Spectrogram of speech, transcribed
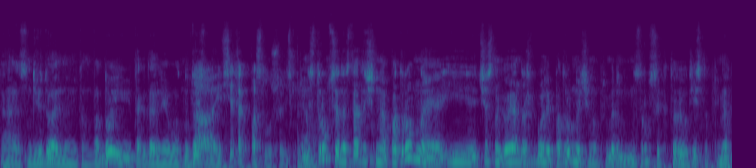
а, с индивидуальной там, водой и так далее. Вот. Ну, да, есть, и все так послушались прямо. Инструкция достаточно подробная и, честно говоря, даже более подробная, чем, например, инструкции, которые вот есть, например,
